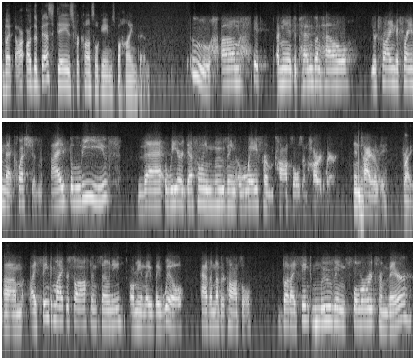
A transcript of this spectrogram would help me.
But are, are the best days for console games behind them? Ooh, um, it. I mean, it depends on how you're trying to frame that question. I believe that we are definitely moving away from consoles and hardware entirely. Right. Um, I think Microsoft and Sony, I mean, they, they will have another console. But I think moving forward from there,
